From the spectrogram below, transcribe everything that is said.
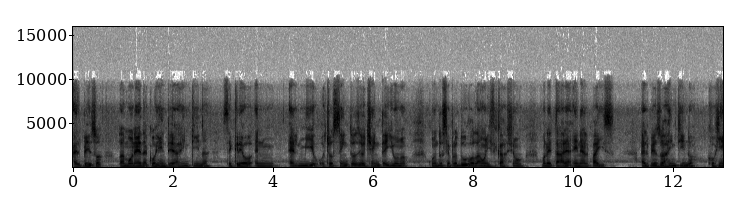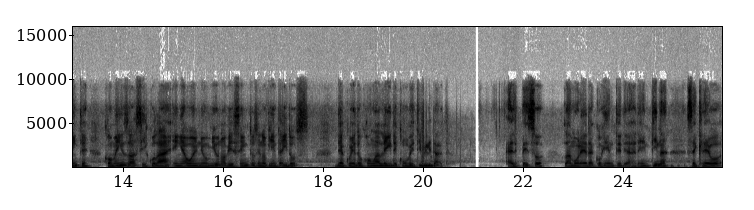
El peso, la moneda corriente argentina, se creó en el 1881, cuando se produjo la unificación monetaria en el país. El peso argentino corriente comenzó a circular en el año 1992, de acuerdo con la ley de convertibilidad. El peso, la moneda corriente de Argentina, se creó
